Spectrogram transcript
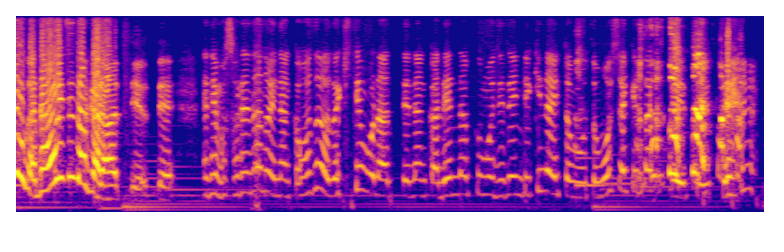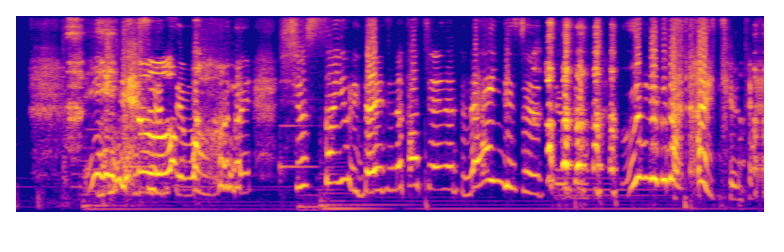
の方が大事だからって言って。でもそれなのになんかわざわざ来てもらってなんか連絡も事前にできないと思うと申し訳なくてって言って。いいですってもう本当に出産より大事な立ち会いなんてないんですって言って。産んでくださいって言って。もう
